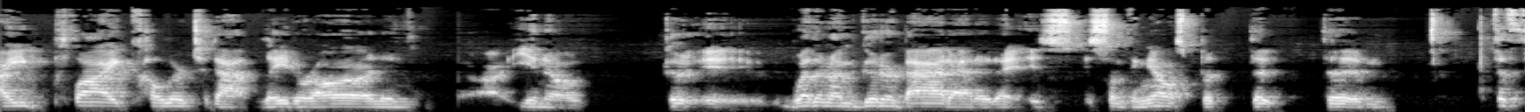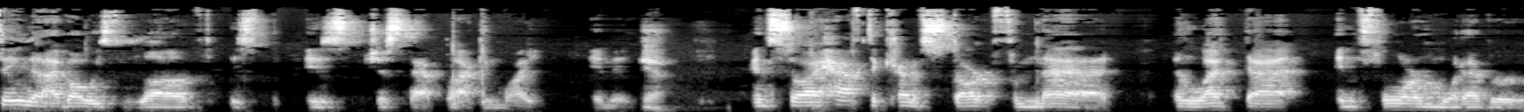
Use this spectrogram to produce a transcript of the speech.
i apply color to that later on and uh, you know good, eh, whether i'm good or bad at it is, is something else. But the the the thing that i've always loved is is just that black and white image. Yeah. and so i have to kind of start from that and let that inform whatever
